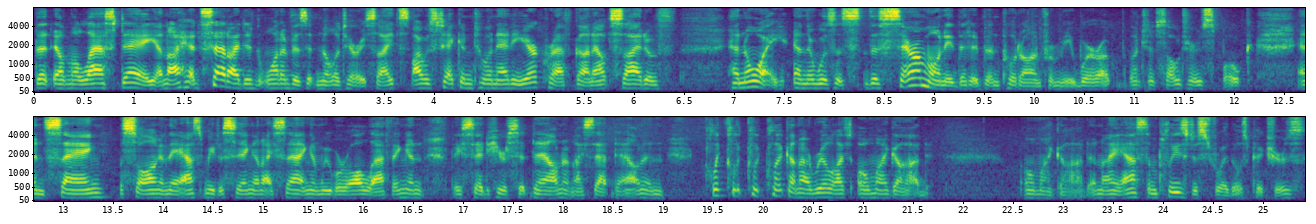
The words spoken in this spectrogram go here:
that on the last day, and I had said I didn't want to visit military sites, I was taken to an anti aircraft gun outside of Hanoi, and there was this, this ceremony that had been put on for me where a bunch of soldiers spoke and sang a song, and they asked me to sing, and I sang, and we were all laughing, and they said, Here, sit down, and I sat down, and click, click, click, click, and I realized, oh my God. Oh my God. And I asked them, please destroy those pictures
